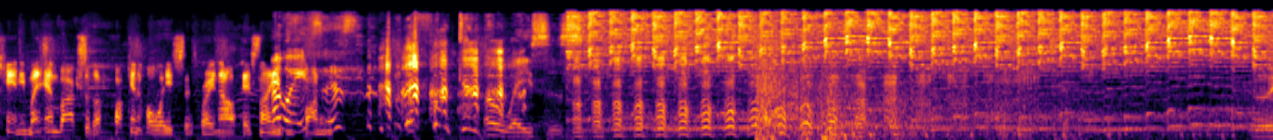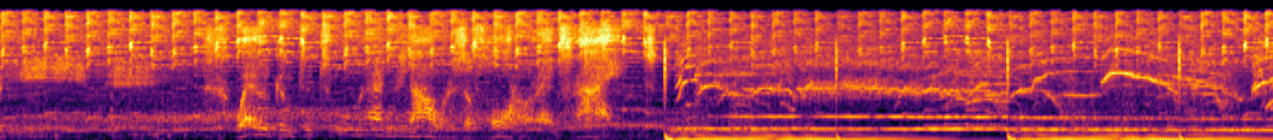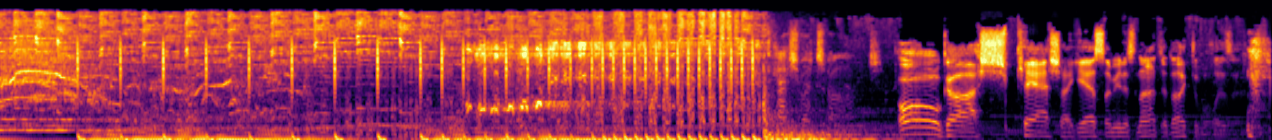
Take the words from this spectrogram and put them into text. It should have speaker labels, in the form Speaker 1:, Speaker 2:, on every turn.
Speaker 1: I, I told Candy my inbox is a fucking oasis right now. It's not even funny.
Speaker 2: Oasis.
Speaker 3: Good evening. Welcome to two maddening hours of horror and fright.
Speaker 4: Oh gosh, cash, I guess. I mean, it's not deductible, is it?
Speaker 5: Listen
